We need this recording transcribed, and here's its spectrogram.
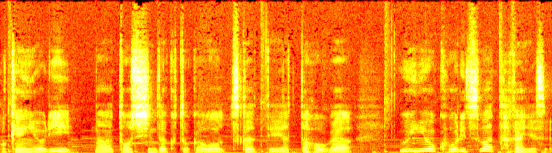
保険より、まあ、投資信託とかを使ってやった方が運用効率は高いです。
